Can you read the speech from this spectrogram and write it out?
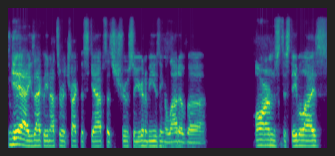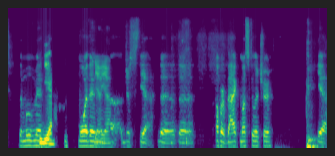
Yeah, exactly. Not to retract the scaps. That's true. So you're gonna be using a lot of uh, arms to stabilize the movement. yeah more than Yeah, yeah. Uh, just yeah the the upper back musculature yeah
